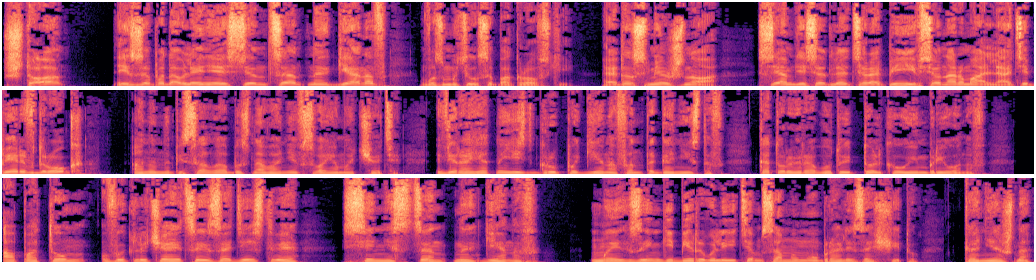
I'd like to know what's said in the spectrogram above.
«Что? Из-за подавления синцентных генов?» — возмутился Покровский. «Это смешно. Семьдесят лет терапии, все нормально, а теперь вдруг...» Она написала обоснование в своем отчете. Вероятно, есть группа генов-антагонистов, которые работают только у эмбрионов, а потом выключается из-за действия синесцентных генов. Мы их заингибировали и тем самым убрали защиту. Конечно,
